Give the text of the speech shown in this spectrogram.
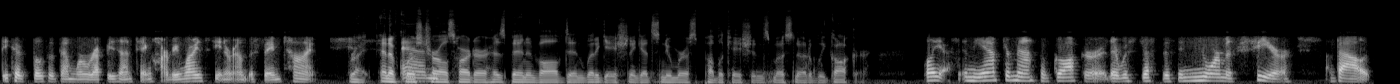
because both of them were representing Harvey Weinstein around the same time. Right. And of course, and, Charles Harder has been involved in litigation against numerous publications, most notably Gawker. Well, yes. In the aftermath of Gawker, there was just this enormous fear about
